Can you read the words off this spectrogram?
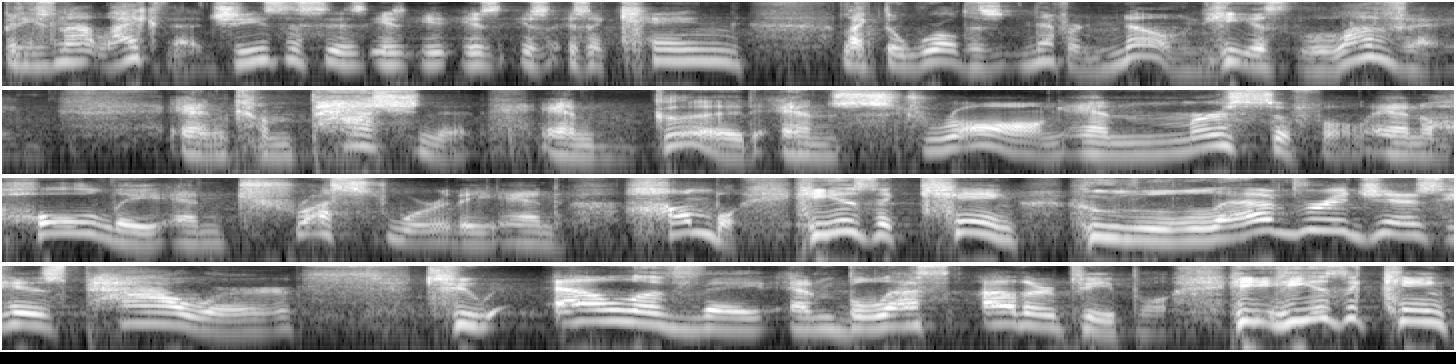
But he's not like that. Jesus is, is, is, is, a king like the world has never known. He is loving and compassionate and good and strong and merciful and holy and trustworthy and humble. He is a king who leverages his power to elevate and bless other people. He, he is a king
